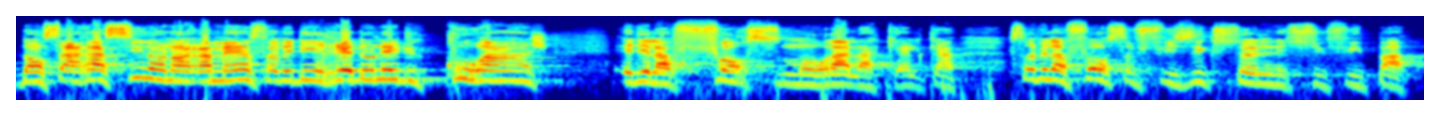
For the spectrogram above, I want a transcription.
dans sa racine en araméen, ça veut dire redonner du courage et de la force morale à quelqu'un. Vous savez, la force physique seule ne suffit pas.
